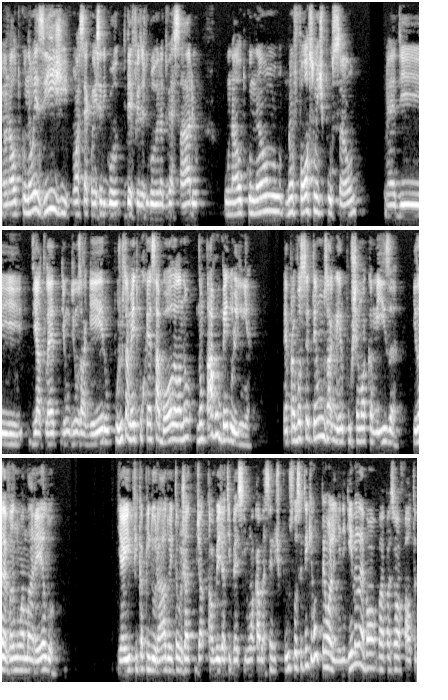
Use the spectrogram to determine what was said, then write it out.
O Náutico não exige uma sequência de, gol, de defesas do goleiro adversário. O Náutico não, não força uma expulsão né, de, de atleta, de um, de um zagueiro, justamente porque essa bola ela não está rompendo linha. É para você ter um zagueiro puxando uma camisa e levando um amarelo, e aí fica pendurado, então já, já talvez já tivesse um acaba sendo expulso, você tem que romper uma linha. Ninguém vai levar, vai fazer uma falta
